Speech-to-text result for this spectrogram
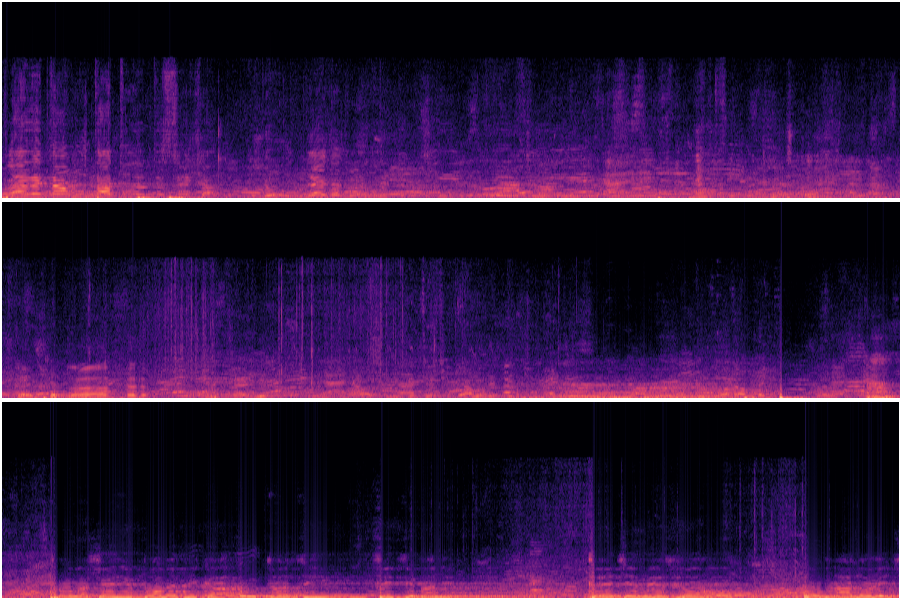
Гледай таму тато да те слика. Njega gledaj. Проглашение победника у трci Цицибани. Треće mesto Обрадовиć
